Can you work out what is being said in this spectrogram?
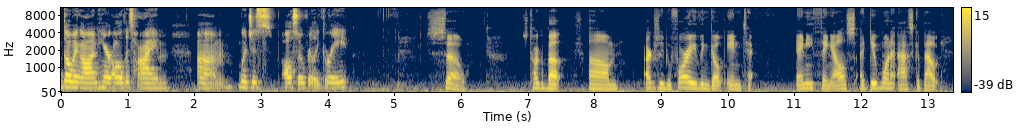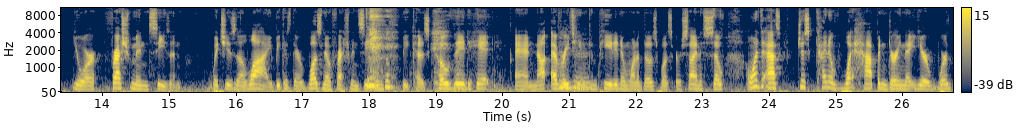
going on here all the time, um, which is also really great. So, let's talk about um, actually, before I even go into anything else, I did want to ask about your freshman season, which is a lie because there was no freshman season because COVID hit and not every mm-hmm. team competed, and one of those was Ursinus. So I wanted to ask just kind of what happened during that year. Were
